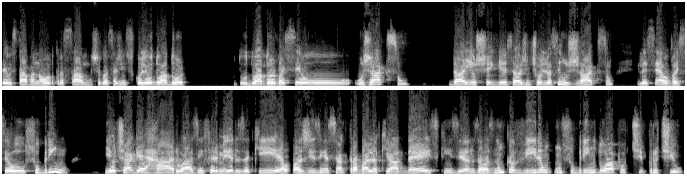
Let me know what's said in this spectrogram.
eu estava na outra sala, ele chegou assim: a gente escolheu o doador. O doador vai ser o, o Jackson. Daí eu cheguei, a gente olhou assim: o Jackson. Ele disse: é, vai ser o sobrinho. E eu, Tiago, é raro, as enfermeiras aqui, elas dizem assim, ó, que trabalham aqui há 10, 15 anos, elas nunca viram um sobrinho doar para o tio.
